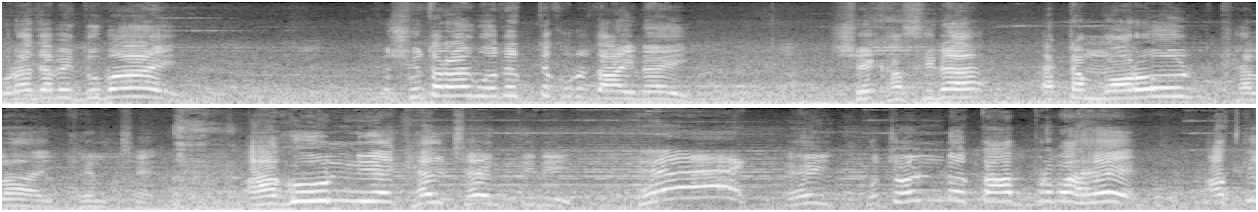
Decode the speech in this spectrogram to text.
ওরা যাবে দুবাই। তো সুতরাং ওদের তো কোনো দায় নাই। শেখ হাসিনা একটা মরণ খেলায় খেলছেন। আগুন নিয়ে খেলছেন তিনি। এই প্রচণ্ড তাপ প্রবাহে আজকে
